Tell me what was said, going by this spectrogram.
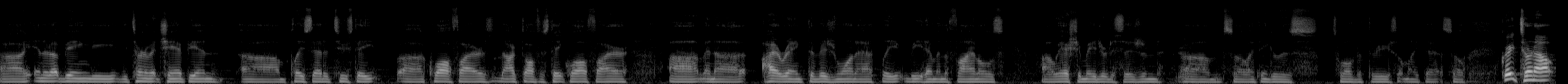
uh, ended up being the, the tournament champion, um, placed out of two state uh, qualifiers, knocked off a state qualifier, um, and a high ranked Division One athlete beat him in the finals. Uh, we actually made your decision, um, so I think it was 12 to three or something like that. So great turnout,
